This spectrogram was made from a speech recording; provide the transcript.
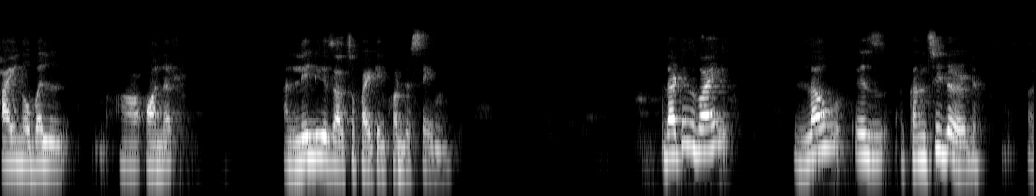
high noble uh, honor. And lily is also fighting for the same. That is why love is considered uh,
